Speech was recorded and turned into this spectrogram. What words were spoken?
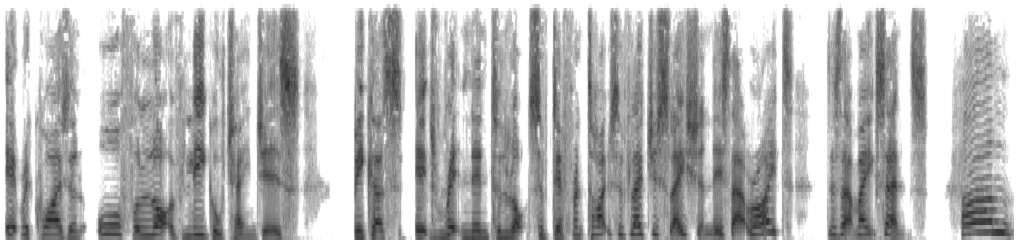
it requires an awful lot of legal changes because it's written into lots of different types of legislation. Is that right? Does that make sense? Um,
